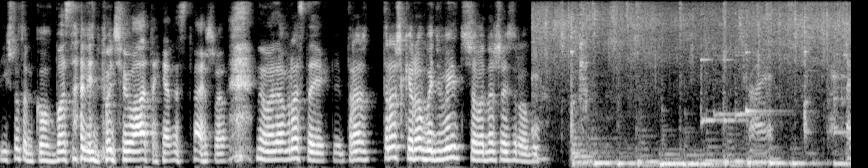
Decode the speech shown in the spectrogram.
і що там, ковбаса відпочивати. Я не знаю, що. Ну, вона просто їх трош- трошки робить вид, що вона щось робить. Try. I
